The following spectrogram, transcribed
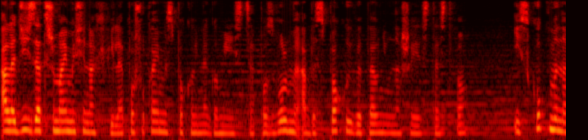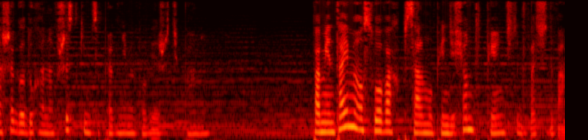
Ale dziś zatrzymajmy się na chwilę, poszukajmy spokojnego miejsca, pozwólmy, aby spokój wypełnił nasze jestestwo i skupmy naszego ducha na wszystkim, co pragniemy powierzyć Panu. Pamiętajmy o słowach Psalmu 55-22.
